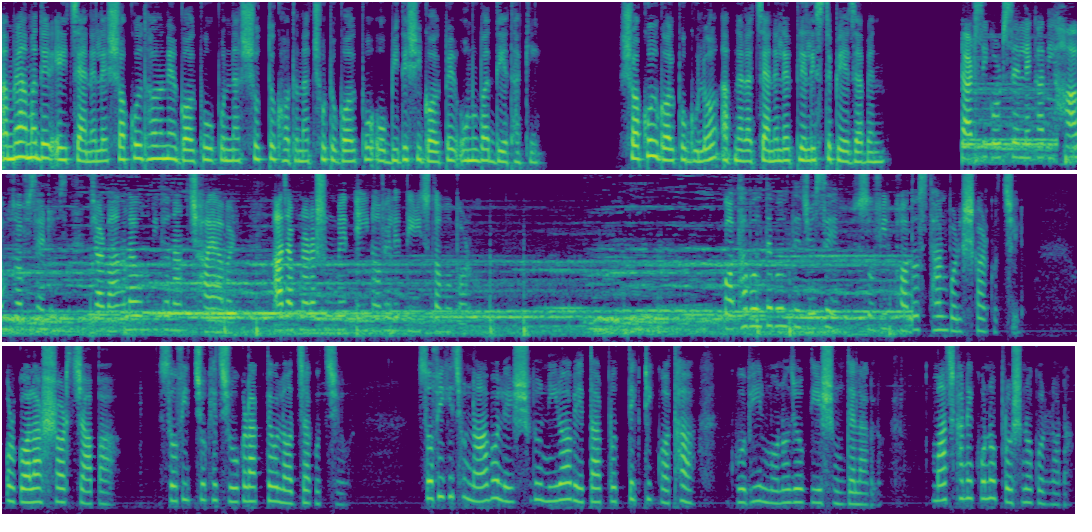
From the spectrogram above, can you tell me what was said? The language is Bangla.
আমরা আমাদের এই চ্যানেলে সকল ধরনের গল্প, উপন্যাস, সত্য ঘটনা, ছোট গল্প ও বিদেশি গল্পের অনুবাদ দিয়ে থাকি। সকল গল্পগুলো আপনারা চ্যানেলের প্লেলিস্টে পেয়ে যাবেন। ডার্সি কোটসের লেখা দি হাউস অফ শ্যাডোজ যার বাংলা অনুদিত নাম ছায়াবাড়ি। আজ আপনারা শুনবেন এই নভেলের তিরিশতম পর্ব। কথা বলতে বলতে জোসেফ সোফির ক্ষতস্থান পরিষ্কার করছিল। ওর গলার স্বর চাপা। সোফির চোখে চোখ রাখতেও লজ্জা করছে ওর। সোফি কিছু না বলে শুধু নীরবে তার প্রত্যেকটি কথা গভীর মনোযোগ দিয়ে শুনতে লাগল। মাঝখানে কোনো প্রশ্ন করল না।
